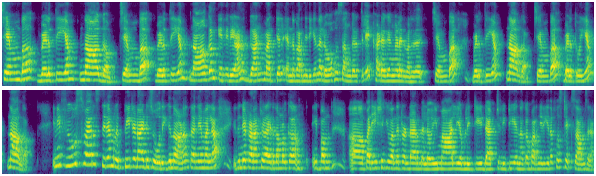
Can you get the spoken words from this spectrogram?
ചെമ്പ് വെളുത്തീയം നാഗം. ചെമ്പ് വെളുത്തീയം നാഗം എന്നിവയാണ് ഗൺ മെറ്റൽ എന്ന് പറഞ്ഞിരിക്കുന്ന ലോഹസങ്കരത്തിലെ ഘടകങ്ങൾ എന്ന് പറയുന്നത് ചെമ്പ് വെളുത്തീയം നാഗം. ചെമ്പ് വെളുത്തീയം നാഗം. ഇനി ഫ്യൂസ് വയർ സ്ഥിരം റിപ്പീറ്റഡ് ആയിട്ട് ചോദിക്കുന്നതാണ്. തന്നെയുമല്ല ഇതിന്റെ കണക്റ്റഡ് ആയിട്ട് നമ്മൾക്ക് ഇപ്പം പരീക്ഷയ്ക്ക് വന്നിട്ടുണ്ടായിരുന്നല്ലോ ഈ മാലിയബിലിറ്റി ഡക്റ്റിലിറ്റി എന്നൊക്കെ പറഞ്ഞിരിക്കുന്ന ഫസ്റ്റ് എക്സാംസിന്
